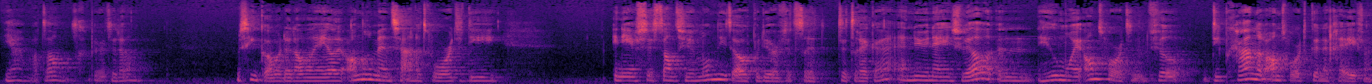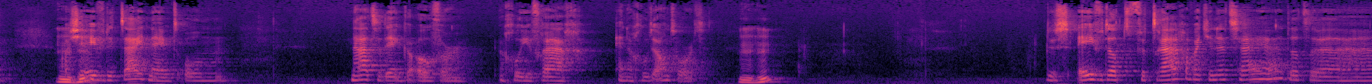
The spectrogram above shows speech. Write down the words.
Ja, wat dan? Wat gebeurt er dan? Misschien komen er dan wel heel andere mensen aan het woord die in eerste instantie hun mond niet open durfden te, te trekken en nu ineens wel een heel mooi antwoord, een veel diepgaander antwoord kunnen geven. Als je even de tijd neemt om na te denken over een goede vraag en een goed antwoord. -hmm. Dus even dat vertragen wat je net zei, hè, dat, uh,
